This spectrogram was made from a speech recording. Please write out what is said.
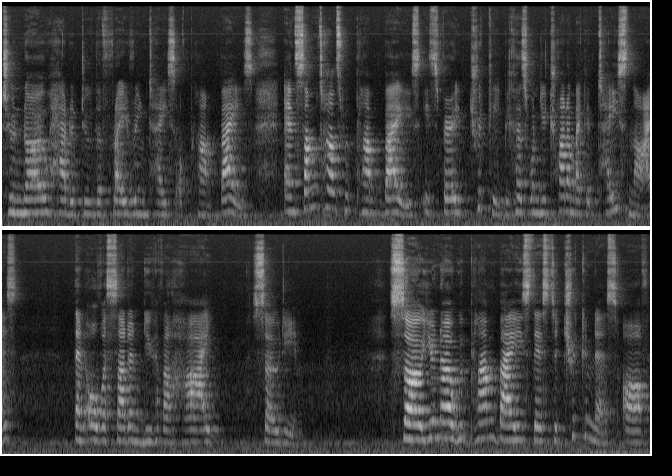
to know how to do the flavoring taste of plant based. And sometimes with plant based, it's very tricky because when you try to make it taste nice, then all of a sudden you have a high sodium. So, you know, with plant based, there's the trickiness of,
